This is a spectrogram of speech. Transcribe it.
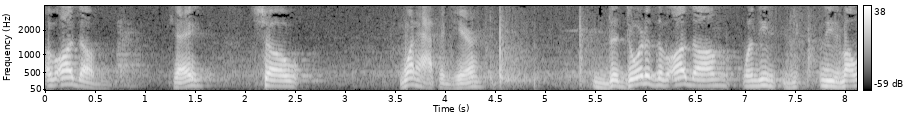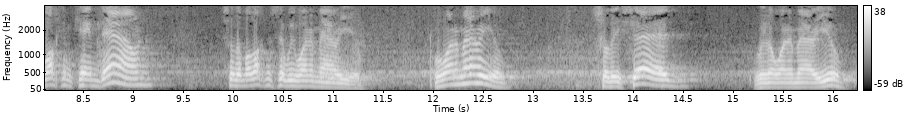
of Adam. Okay, so what happened here? The daughters of Adam, when these these malachim came down, so the malachim said, "We want to marry you. We want to marry you." So they said, "We don't want to marry you.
